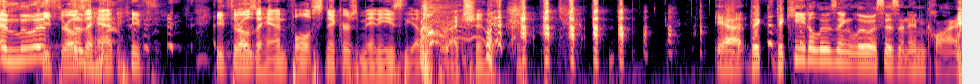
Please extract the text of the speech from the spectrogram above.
and Lewis He throws a hand. He, th- he throws a handful of Snickers minis the other direction. Yeah, the the key to losing Lewis is an incline.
